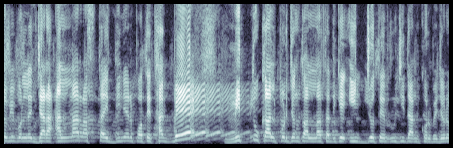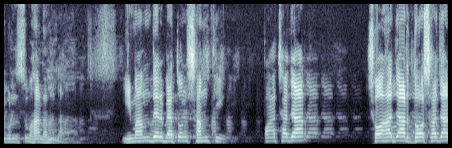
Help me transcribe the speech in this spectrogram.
নবী বললেন, যারা আল্লাহর রাস্তায় দিনের পথে থাকবে, মৃত্যুকাল পর্যন্ত আল্লাহ তাদেরকে ইজ্জতের রুজি দান করবে। জোরে বলুন সুহান আল্লাহ ইমামদের বেতন সামথিং, পাঁচ হাজার ছ হাজার, দশ হাজার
